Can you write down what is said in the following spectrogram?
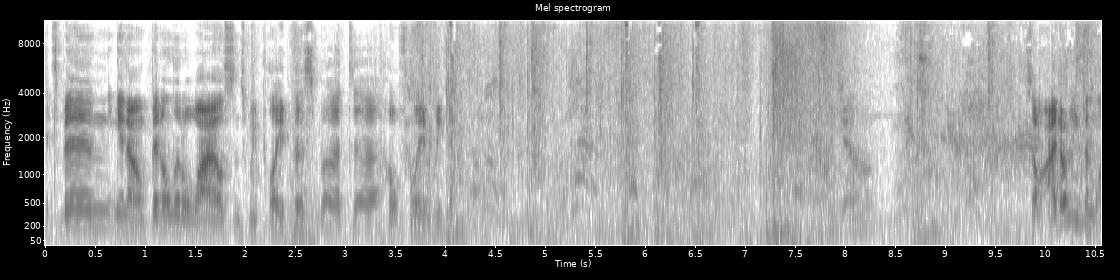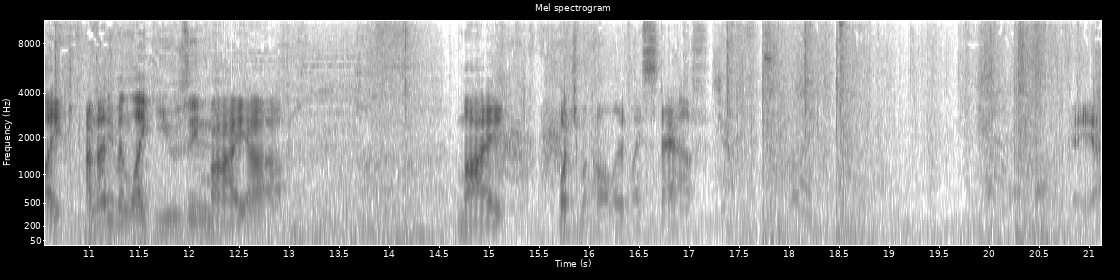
It's been, you know, been a little while since we played this, but uh, hopefully we can... There we go. So I don't even, like, I'm not even, like, using my, uh, my, whatchamacallit, my staff. Okay, yeah,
